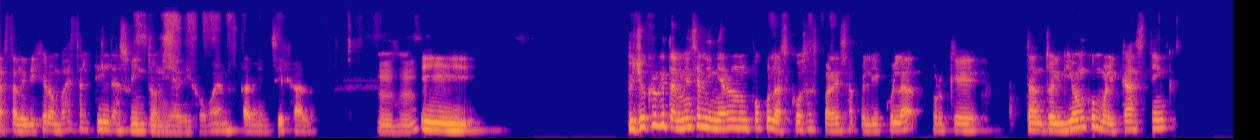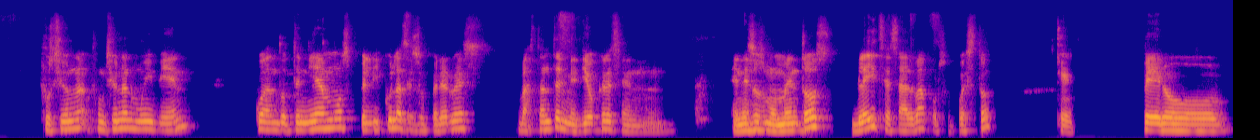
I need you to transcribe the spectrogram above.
hasta le dijeron, va a estar Tilda Swinton. Y ella dijo, bueno, está bien, sí, jalo. Y pues yo creo que también se alinearon un poco las cosas para esa película, porque tanto el guion como el casting funciona, funcionan muy bien. Cuando teníamos películas de superhéroes bastante mediocres en, en esos momentos, Blade se salva, por supuesto. Sí. Pero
